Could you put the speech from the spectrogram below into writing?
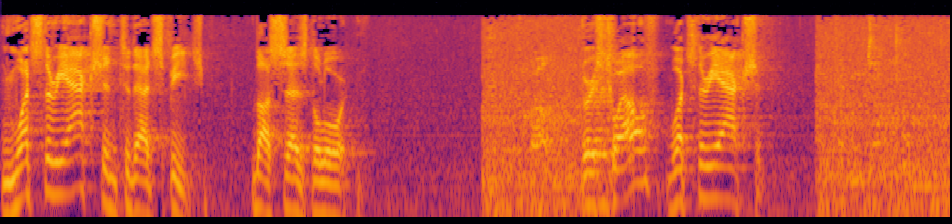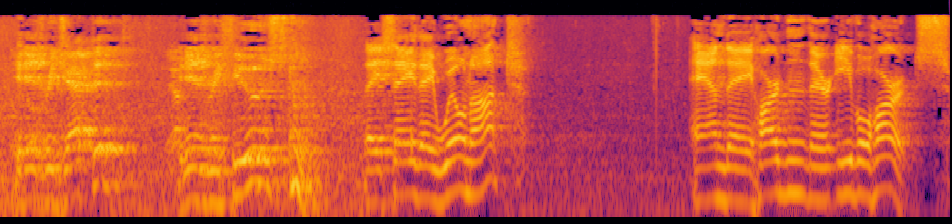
And what's the reaction to that speech? Thus says the Lord. Verse 12, what's the reaction? It is rejected. It is refused. they say they will not. And they harden their evil hearts.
